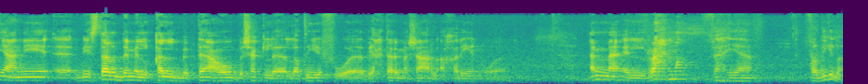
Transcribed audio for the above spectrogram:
يعني آه، بيستخدم القلب بتاعه بشكل لطيف وبيحترم مشاعر الآخرين و... أما الرحمة فهي فضيلة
